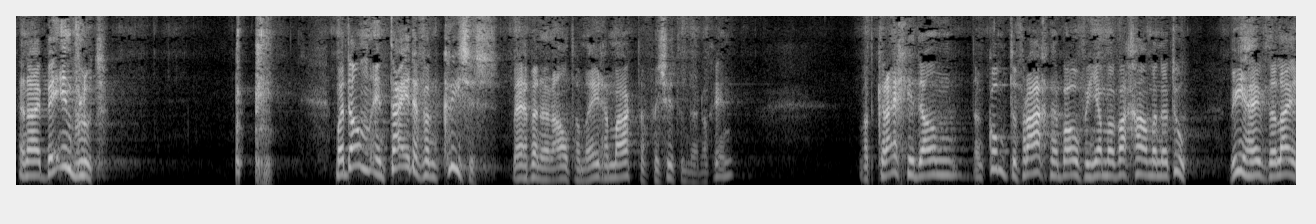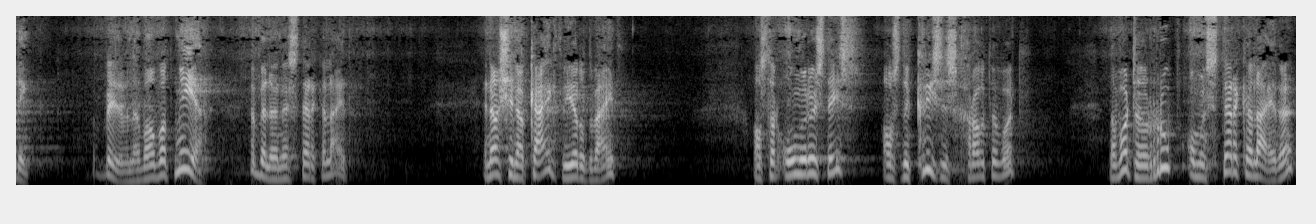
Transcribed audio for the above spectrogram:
en hij beïnvloedt. Maar dan in tijden van crisis, we hebben een aantal meegemaakt, of we zitten er nog in. Wat krijg je dan? Dan komt de vraag naar boven, ja maar waar gaan we naartoe? Wie heeft de leiding? We willen wel wat meer. We willen een sterke leider. En als je nou kijkt wereldwijd, als er onrust is, als de crisis groter wordt, dan wordt de roep om een sterke leider,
